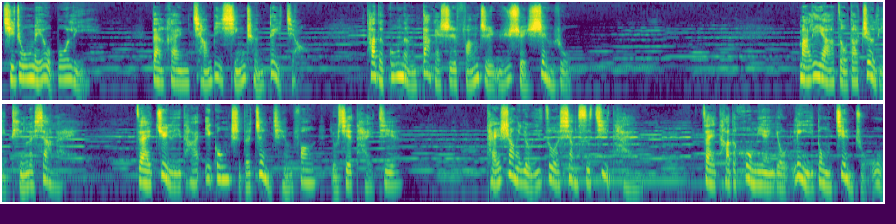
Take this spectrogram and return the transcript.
其中没有玻璃，但和墙壁形成对角。它的功能大概是防止雨水渗入。玛利亚走到这里，停了下来。在距离她一公尺的正前方有些台阶，台上有一座像是祭坛，在它的后面有另一栋建筑物。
